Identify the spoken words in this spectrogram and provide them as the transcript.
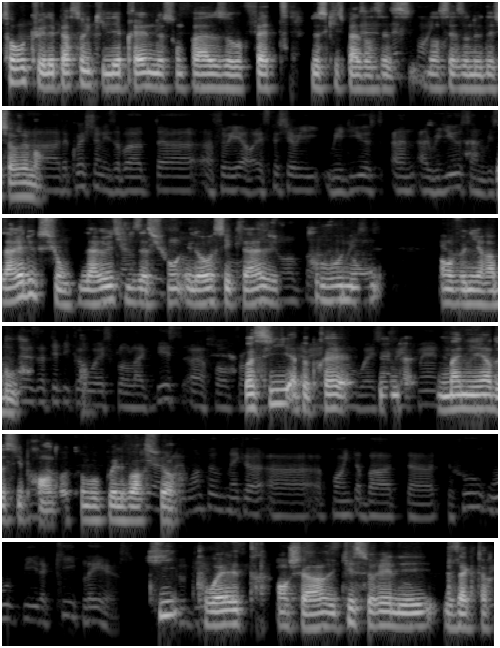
tant que les personnes qui les prennent ne sont pas au fait de ce qui se passe dans ces, dans ces zones de déchargement. La réduction, la réutilisation et le recyclage, pouvons-nous en venir à bout? Voici à peu près une manière de s'y prendre, comme vous pouvez le voir sur qui pourrait être en charge, qui seraient les acteurs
